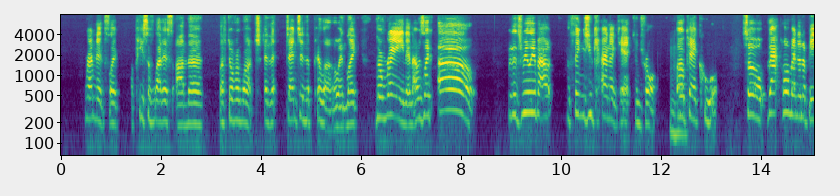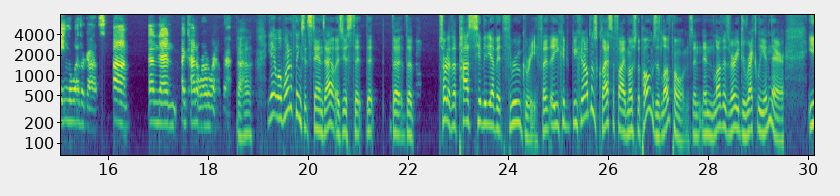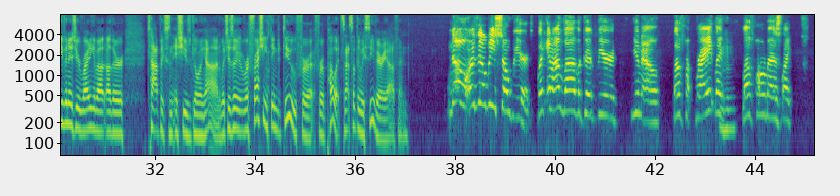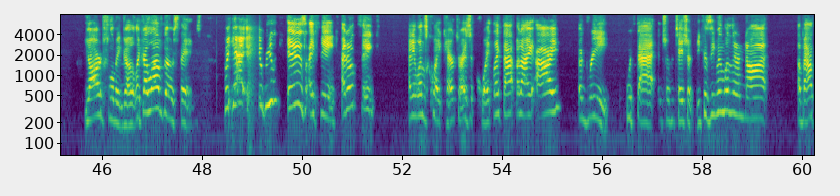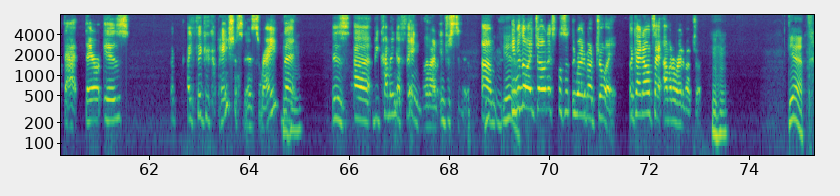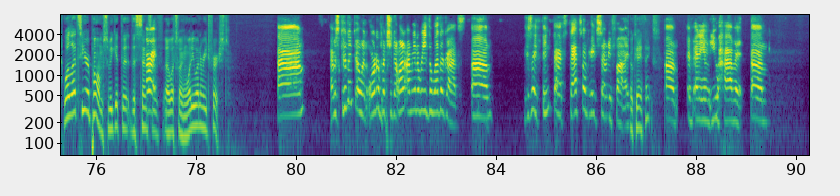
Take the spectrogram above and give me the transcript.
remnants, like a piece of lettuce on the leftover lunch, and the dent in the pillow, and like the rain, and I was like, oh, but it's really about the things you can and can't control. Mhm. Okay, cool. So that poem ended up being the weather gods. Um, and then I kind of wrote around that. Uh-huh. Yeah, well, one of the things that stands out is just that that the the sort of the positivity of it through grief. Uh, You could you could almost classify most of the poems as love poems, and and love is very directly in there, even as you're writing about other topics and issues going on, which is a refreshing thing to do for for a poet. It's not something we see very often. No, or they'll be so weird. Like, and I love a good weird, you know, love, right? Like, Mhm. love poem as like yard flamingo. Like, I love those things. But yeah, it, it really is, I think. I don't think anyone's quite characterized it quite like that, but I, I agree with that interpretation because even when they're not about that, there is, I think, a capaciousness, right? That Mhm. is uh, becoming a thing that I'm interested in. Um, yeah. Even though I don't explicitly write about joy, like I don't say I'm going to write about joy. Mm-hmm. Yeah. Well, let's hear a poem so we get the, the sense right. of uh, what's going on. What do you want to read first? Um, I was going to go in order, but you know what? I'm going to read the weather gods. Um, because I think that's that's on page 75. Okay, thanks. Um, if any of you have it. Um,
